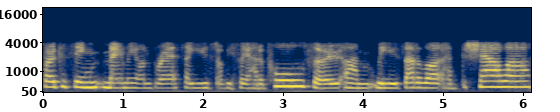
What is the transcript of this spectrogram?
focusing mainly on breath. I used, obviously, I had a pool, so um, we used that a lot. I had the shower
